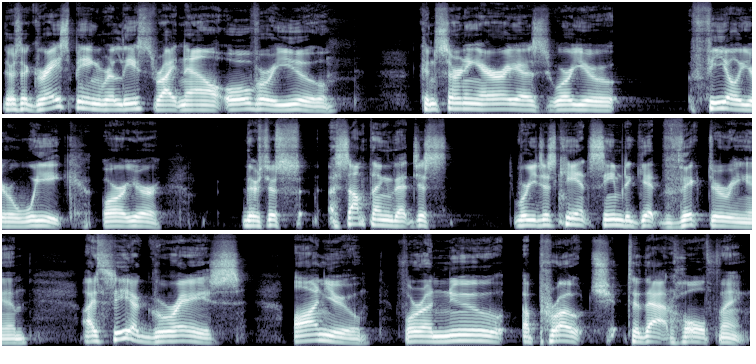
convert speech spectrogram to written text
there's a grace being released right now over you concerning areas where you feel you're weak or you're there's just something that just where you just can't seem to get victory in. I see a grace on you for a new approach to that whole thing.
